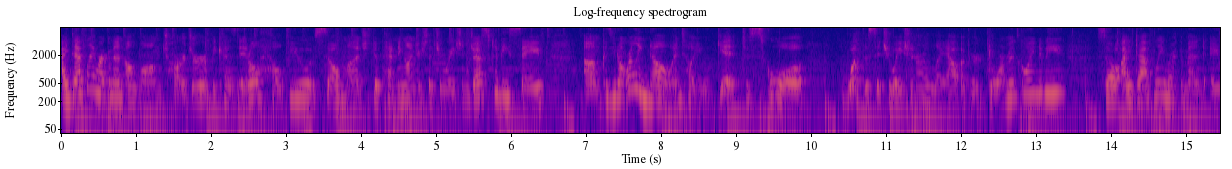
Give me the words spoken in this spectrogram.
I definitely recommend a long charger because it'll help you so much depending on your situation just to be safe because um, you don't really know until you get to school what the situation or layout of your dorm is going to be. So I definitely recommend a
